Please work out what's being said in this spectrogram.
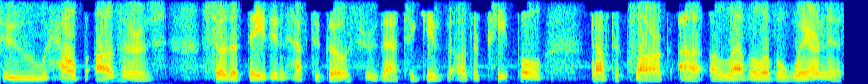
to help others so that they didn't have to go through that to give other people Dr. Clark a, a level of awareness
